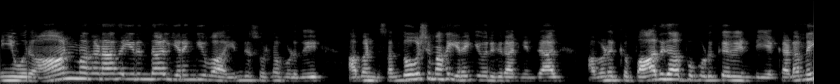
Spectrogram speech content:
நீ ஒரு ஆண் மகனாக இருந்தால் இறங்கி வா என்று சொன்ன பொழுது அவன் சந்தோஷமாக இறங்கி வருகிறான் என்றால் அவனுக்கு பாதுகாப்பு கொடுக்க வேண்டிய கடமை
